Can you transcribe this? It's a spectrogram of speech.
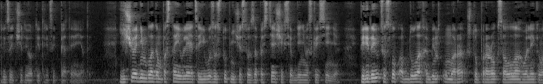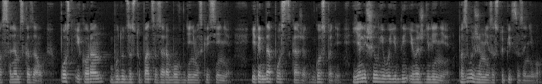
34-35 аяты. Еще одним благом поста является его заступничество за постящихся в день воскресения. Передаются слов Абдуллаха бин Умара, что пророк, саллаху алейкум ассалям, сказал, «Пост и Коран будут заступаться за рабов в день воскресения». И тогда пост скажет, «Господи, я лишил его еды и вожделения, позволь же мне заступиться за него».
